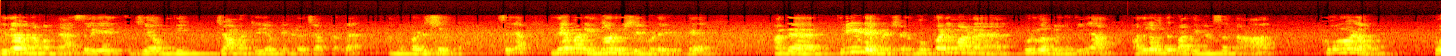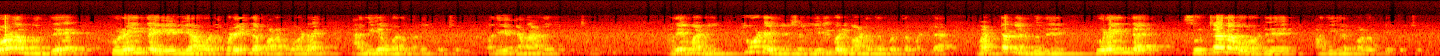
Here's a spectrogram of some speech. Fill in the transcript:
இதை நம்ம மேத்ஸ்லயே ஜியோமெட்ரி ஜியாமெட்ரி அப்படிங்கிற சாப்டர்ல நம்ம படிச்சிருக்கோம். சரியா? இதே மாதிரி இன்னொரு விஷயம் கூட இருக்கு. அந்த த்ரீ டைமென்ஷன் முப்பரிமாண உருவங்கள் இருக்கு இல்லையா? அதுல வந்து பாத்தீங்கன்னு சொன்னா கோளம். கோளம் வந்து குறைந்த ஏரியாவோட குறைந்த பரப்போட அதிக பருமனை பெற்றிருக்கும். அதிக கன அளவை பெற்றிருக்கும். அதே மாதிரி டூ டைமென்ஷன் இருபரிமாணத்தை பொறுத்த மட்டும் வட்டம் என்பது குறைந்த சுற்றளவோடு அதிக பரப்பை பெற்றிருக்கும்.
